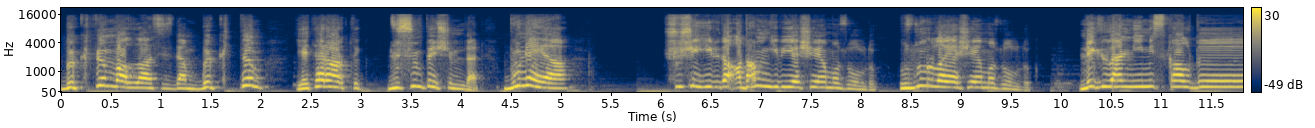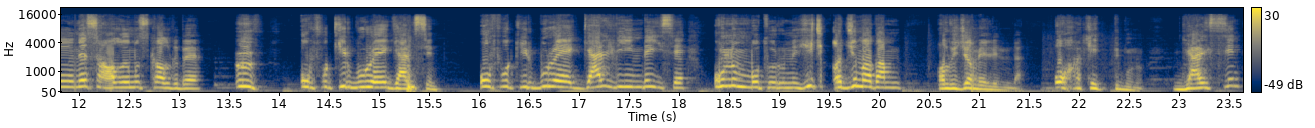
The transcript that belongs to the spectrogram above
Bıktım vallahi sizden bıktım. Yeter artık. Düşün peşimden. Bu ne ya? Şu şehirde adam gibi yaşayamaz olduk. Huzurla yaşayamaz olduk. Ne güvenliğimiz kaldı, ne sağlığımız kaldı be. Öf! O fakir buraya gelsin. O fakir buraya geldiğinde ise onun motorunu hiç acımadan alacağım elinden. O hak etti bunu. Gelsin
